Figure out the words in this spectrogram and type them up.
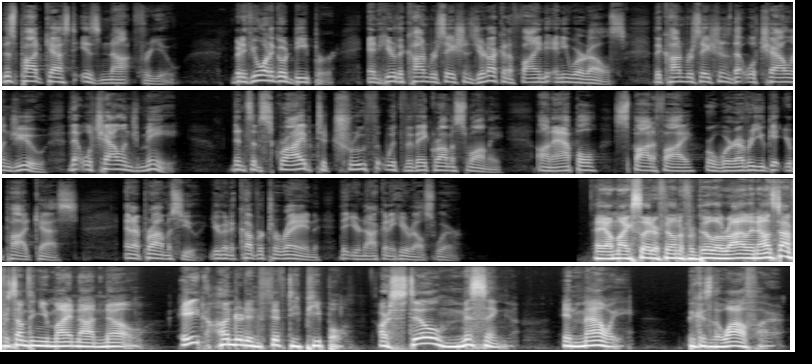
this podcast is not for you. But if you want to go deeper and hear the conversations you're not going to find anywhere else, the conversations that will challenge you, that will challenge me, then subscribe to Truth with Vivek Ramaswamy on Apple, Spotify, or wherever you get your podcasts. And I promise you, you're going to cover terrain that you're not going to hear elsewhere. Hey, I'm Mike Slater, filling in for Bill O'Reilly. Now it's time for something you might not know. 850 people are still missing in Maui because of the wildfire.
